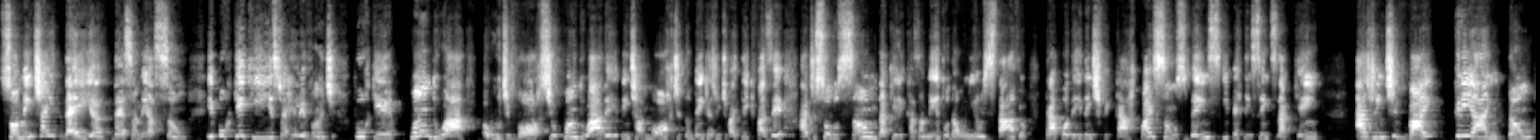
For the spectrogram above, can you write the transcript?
somente a ideia dessa meação. E por que, que isso é relevante? Porque quando há o divórcio, quando há, de repente, a morte também, que a gente vai ter que fazer a dissolução daquele casamento ou da união estável, para poder identificar quais são os bens e pertencentes a quem, a gente vai criar, então,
